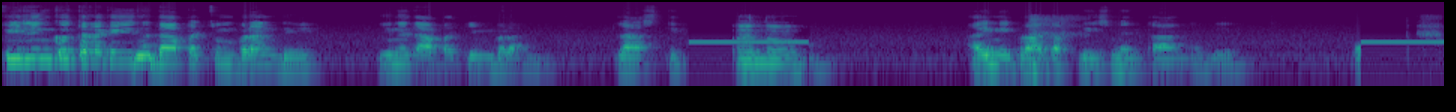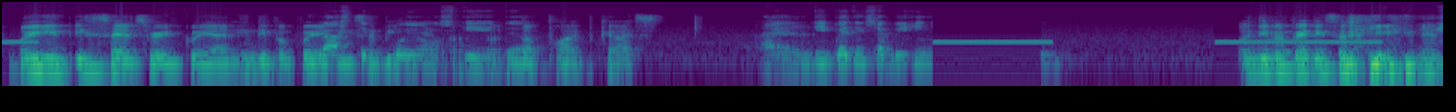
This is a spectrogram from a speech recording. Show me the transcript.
Feeling ko talaga yun na dapat yung brand eh. Yun na dapat yung brand. Plastic. Ano? Ay, may product placement ka agad eh. Uy, isa-censored ko yan. Hindi pa pwedeng Plastic po sabihin yung yan. stated. The podcast. Ay, hindi pwedeng sabihin Hindi pa pwedeng sabihin yan.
